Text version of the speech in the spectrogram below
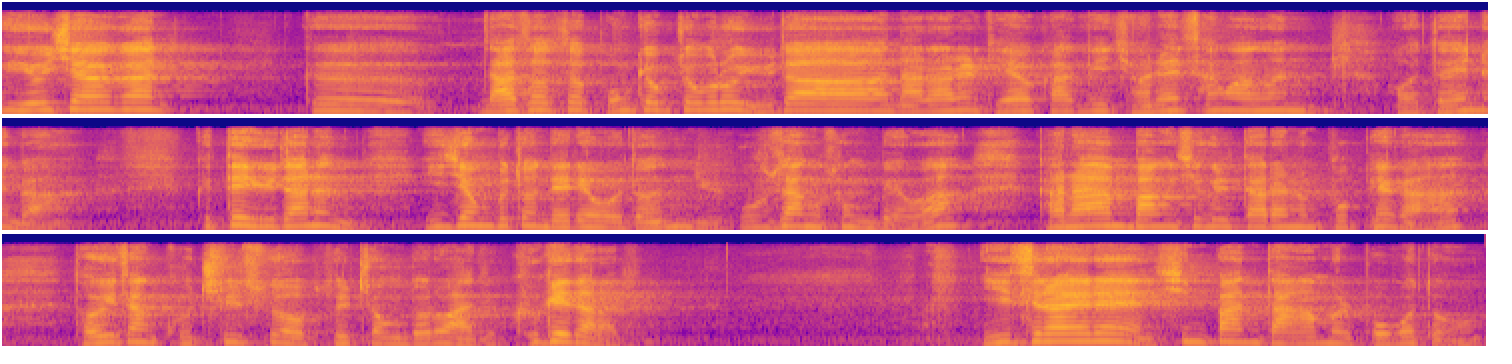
요시아가 그 나서서 본격적으로 유다 나라를 개혁하기 전의 상황은 어떠했는가? 그때 유다는 이전부터 내려오던 우상 숭배와 가나안 방식을 따르는 부패가 더 이상 고칠 수 없을 정도로 아주 극에 달았습니다. 이스라엘의 심판 당함을 보고도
